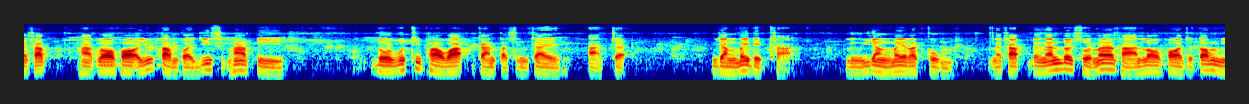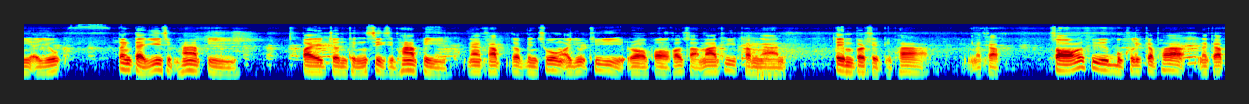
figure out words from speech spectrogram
นะครับ หากรอพออายุต่ำกว่า 25 ปี โดยวุฒิภาวะการตัดสินใจอาจจะยังไม่เด็ดขาด หรือยังไม่รัดกลุ่มนะครับ ดังนั้นโดยส่วนมาตรฐานรอพอจะต้องมีอายุตั้งแต่ 25 ปีไปจนถึง 45 ปีนะครับจะเป็นช่วงอายุที่รอพอเขาสามารถที่ทำงานเต็มประสิทธิภาพนะครับสองก็คือบุคลิกภาพนะครับ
